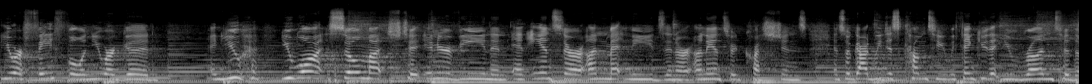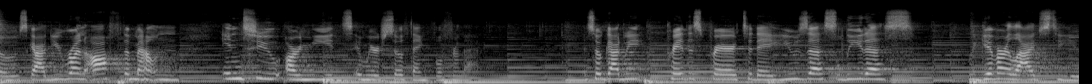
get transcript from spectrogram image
you are faithful and you are good. And you, you want so much to intervene and, and answer our unmet needs and our unanswered questions. And so, God, we just come to you. We thank you that you run to those, God. You run off the mountain into our needs, and we are so thankful for that. And so, God, we pray this prayer today. Use us, lead us. We give our lives to you.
